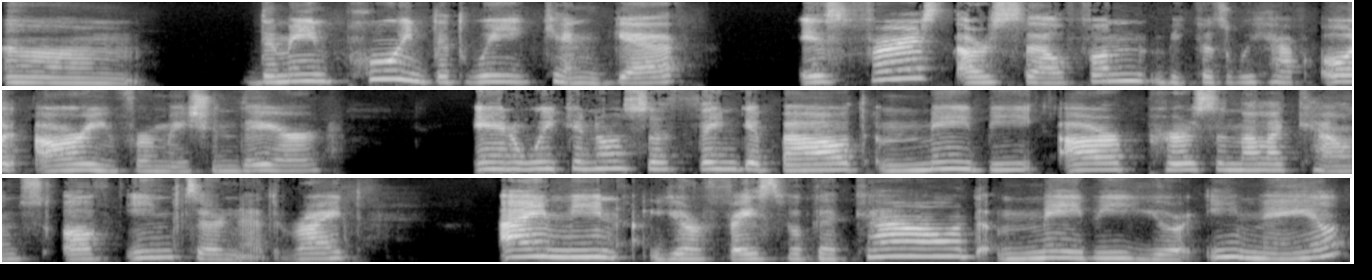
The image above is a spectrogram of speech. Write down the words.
um, the main point that we can get is first our cell phone because we have all our information there. And we can also think about maybe our personal accounts of internet, right? I mean your Facebook account, maybe your email,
